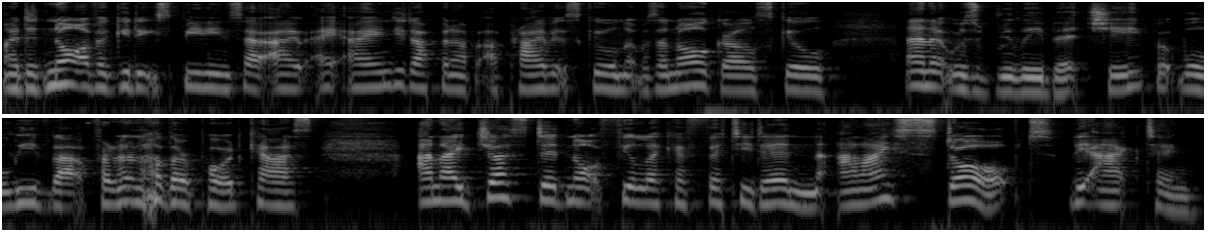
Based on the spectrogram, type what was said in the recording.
I did not have a good experience. I, I, I ended up in a, a, private school and it was an all girls school and it was really bitchy, but we'll leave that for another podcast. And I just did not feel like I fitted in and I stopped the acting.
